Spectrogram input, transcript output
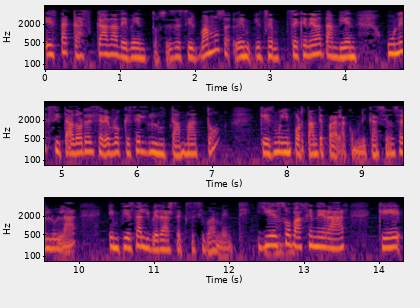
esta cascada de eventos. Es decir, vamos, em, se, se genera también un excitador del cerebro que es el glutamato, que es muy importante para la comunicación celular, empieza a liberarse excesivamente. Y eso va a generar que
